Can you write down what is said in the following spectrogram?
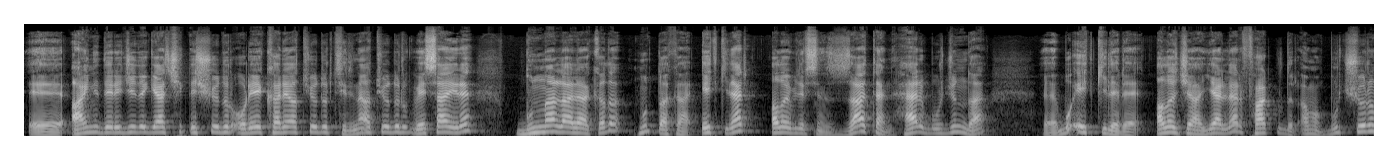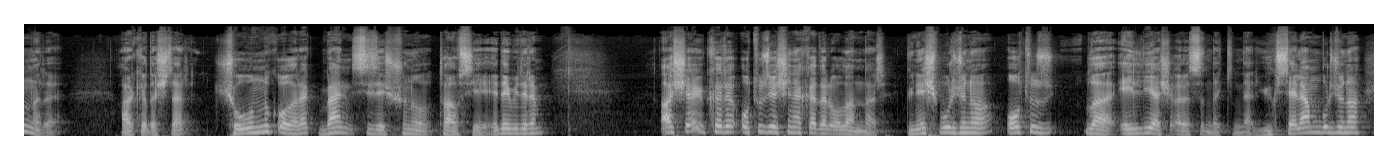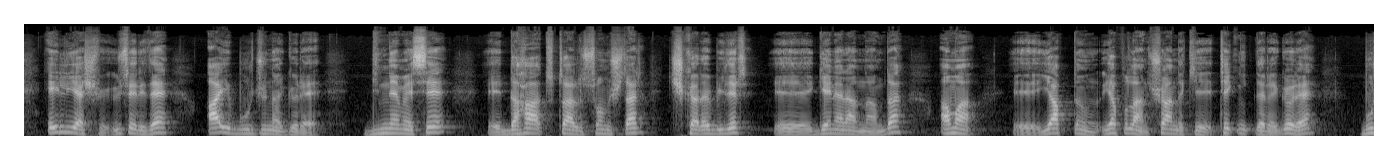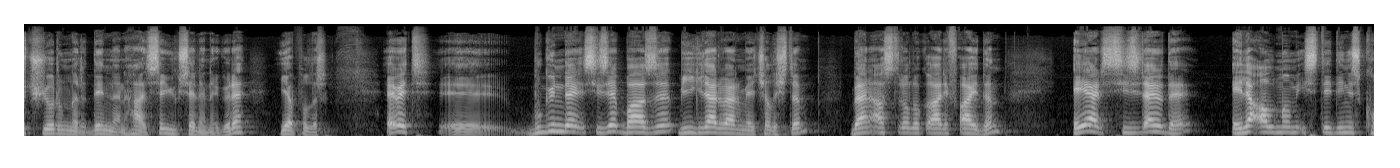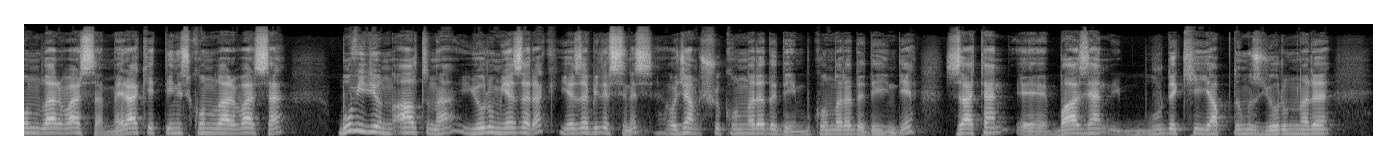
e, aynı derecede gerçekleşiyordur. Oraya kare atıyordur, trine atıyordur vesaire. Bunlarla alakalı mutlaka etkiler alabilirsiniz. Zaten her burcun da e, bu etkileri alacağı yerler farklıdır. Ama burç yorumları arkadaşlar çoğunluk olarak ben size şunu tavsiye edebilirim. Aşağı yukarı 30 yaşına kadar olanlar Güneş burcunu 30 ile 50 yaş arasındakiler yükselen burcunu 50 yaş ve üzeri de ay burcuna göre dinlemesi e, daha tutarlı sonuçlar çıkarabilir e, genel anlamda ama e, yaptığım yapılan şu andaki tekniklere göre burç yorumları denilen hadise yükselene göre yapılır. Evet, e, bugün de size bazı bilgiler vermeye çalıştım. Ben astrolog Arif Aydın. Eğer sizler de ele almamı istediğiniz konular varsa, merak ettiğiniz konular varsa Bu videonun altına yorum yazarak yazabilirsiniz. Hocam şu konulara da değin, bu konulara da değin diye. Zaten e, bazen buradaki yaptığımız yorumları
